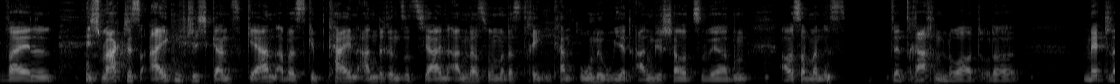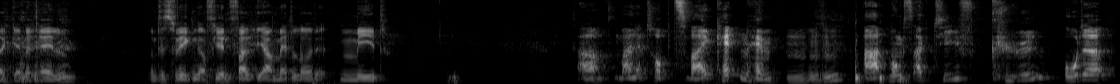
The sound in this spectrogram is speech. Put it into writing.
weil ich mag das eigentlich ganz gern, aber es gibt keinen anderen sozialen Anlass, wo man das trinken kann, ohne weird angeschaut zu werden. Außer man ist der Drachenlord oder Mettler generell. Und deswegen auf jeden Fall, ja, Metal, Leute, Met. Ähm, meine Top 2 Kettenhemden. Mhm. Atmungsaktiv, kühl oder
